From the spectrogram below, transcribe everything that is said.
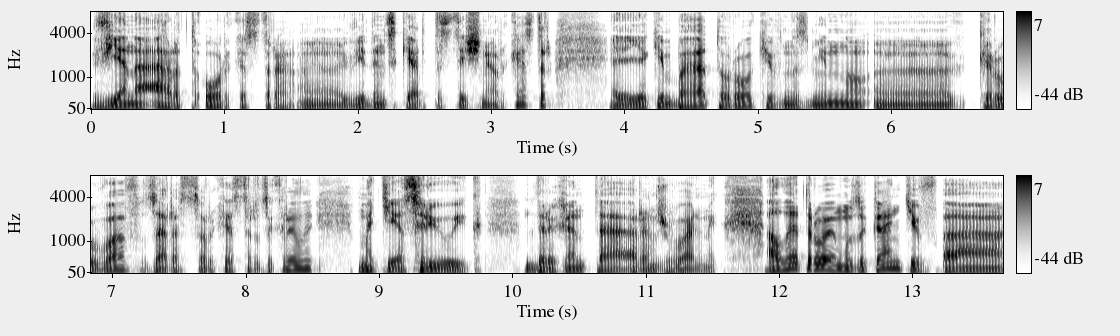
В'єна Арт Оркестра, е, Віденський артистичний оркестр, яким багато років незмінно керував. Зараз оркестр закрили Матіас Рюїк, диригент та аранжувальник. Але троє музикантів. А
